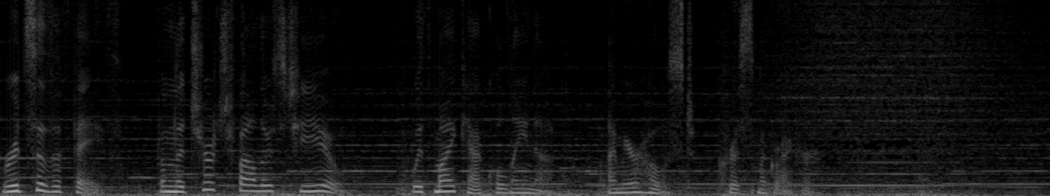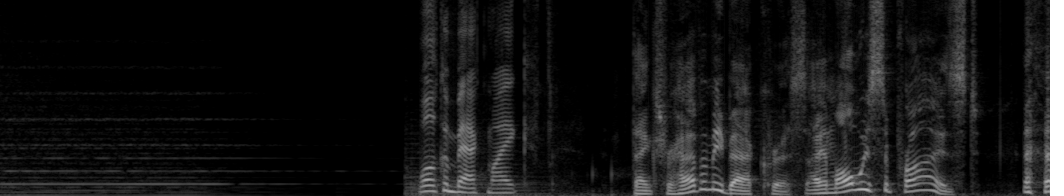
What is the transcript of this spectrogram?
Roots of the Faith From the Church Fathers to You with Mike Aquilina. I'm your host, Chris McGregor. Welcome back, Mike. Thanks for having me back, Chris. I am always surprised.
